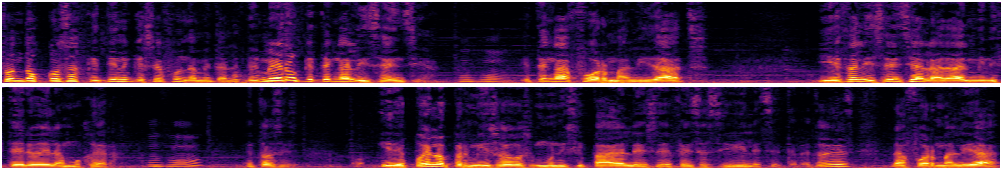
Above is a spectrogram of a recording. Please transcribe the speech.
son dos cosas que tienen que ser fundamentales. Primero, que tenga licencia, que tenga formalidad. Y esa licencia la da el Ministerio de la Mujer. Entonces, y después los permisos municipales, de defensa civil, etcétera. Entonces, la formalidad,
